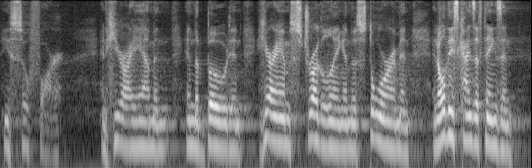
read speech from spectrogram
He's so far. And here I am in, in the boat, and here I am struggling in the storm, and, and all these kinds of things. And,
